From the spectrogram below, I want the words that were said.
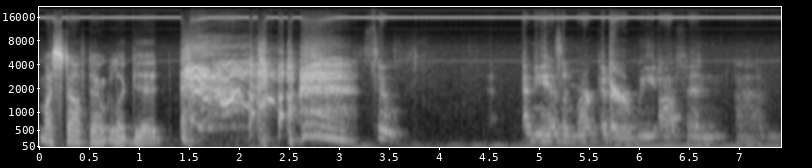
my stuff don't look good. so, I mean, as a marketer, we often um,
